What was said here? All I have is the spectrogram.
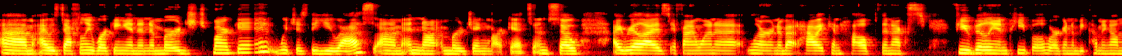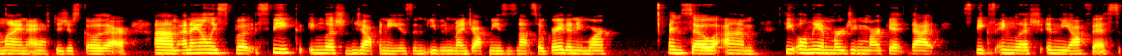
Um, I was definitely working in an emerged market, which is the US, um, and not emerging markets. And so I realized if I want to learn about how I can help the next few billion people who are going to be coming online, I have to just go there. Um, and I only sp- speak English and Japanese, and even my Japanese is not so great anymore. And so um, the only emerging market that speaks English in the office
